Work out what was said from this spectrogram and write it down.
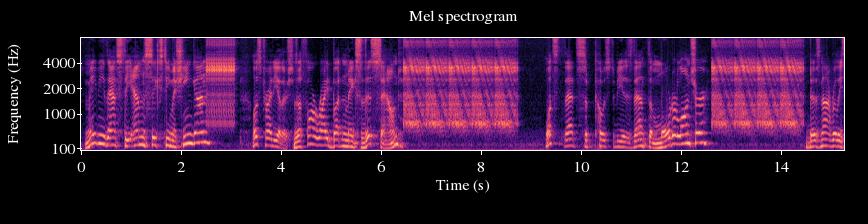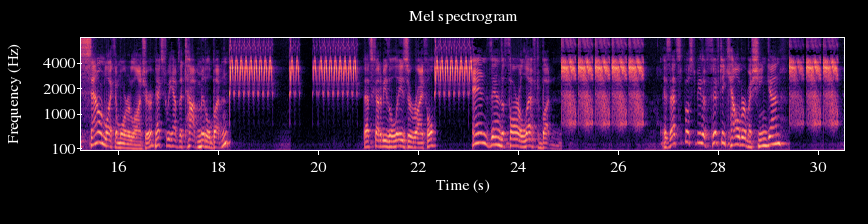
Maybe that's the M60 machine gun? Let's try the others. The far right button makes this sound. What's that supposed to be? Is that the mortar launcher? Does not really sound like a mortar launcher. Next we have the top middle button. That's got to be the laser rifle. And then the far left button. Is that supposed to be the 50 caliber machine gun?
